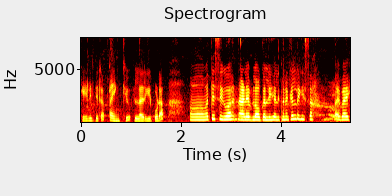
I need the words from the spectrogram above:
ಕೇಳಿದ್ದೀರಾ? ಥ್ಯಾಂಕ್ ಯು ಎಲ್ಲರಿಗೂ ಕೂಡ. ಮತ್ತೆ ಸಿಗುವ ನಾಳೆ ವ್ಲಾಗಲ್ಲಿ ಅಲ್ಲಿ ತನಕ ಸಹ. ಬಾಯ್ ಬಾಯ್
